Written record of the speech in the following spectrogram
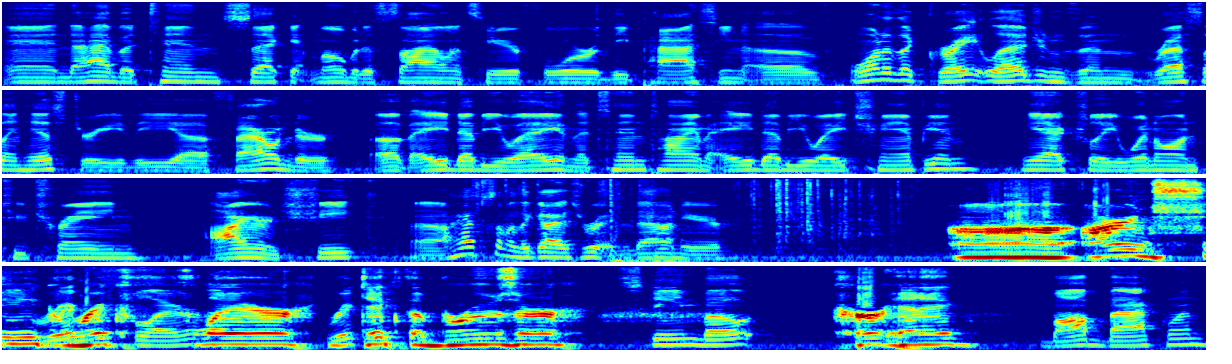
and I have a 10 second moment of silence here for the passing of one of the great legends in wrestling history, the uh, founder of AWA and the 10 time AWA champion. He actually went on to train Iron Sheik. Uh, I have some of the guys written down here. Uh, Iron Sheik, Rick, Ric, Flair. Flair, Rick- Dick the Bruiser, Steamboat, Curt Hennig. Bob Backlund,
